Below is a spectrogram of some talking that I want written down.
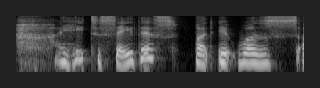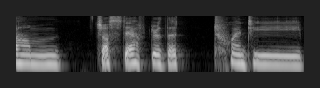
I hate to say this, but it was um, just after the twenty.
